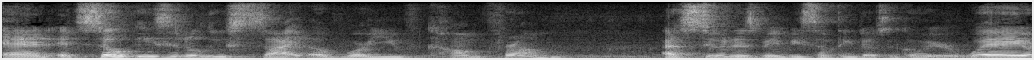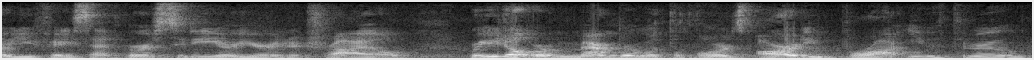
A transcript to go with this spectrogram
And it's so easy to lose sight of where you've come from as soon as maybe something doesn't go your way or you face adversity or you're in a trial where you don't remember what the Lord's already brought you through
